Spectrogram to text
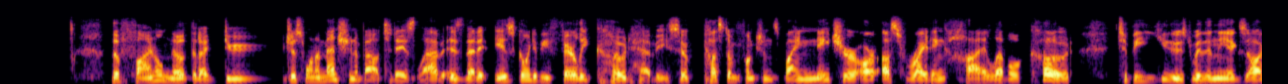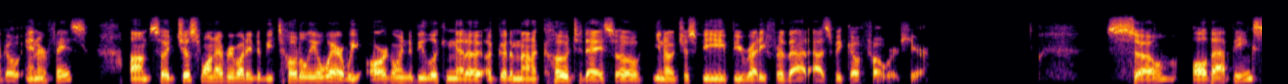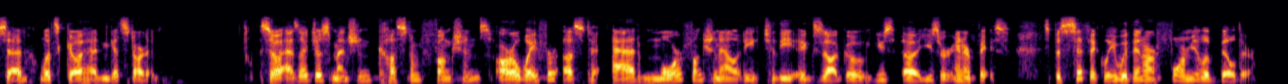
The final note that I do just want to mention about today's lab is that it is going to be fairly code heavy. So custom functions by nature are us writing high level code to be used within the Exago interface. Um, so I just want everybody to be totally aware we are going to be looking at a, a good amount of code today. So, you know, just be, be ready for that as we go forward here. So all that being said, let's go ahead and get started. So as I just mentioned, custom functions are a way for us to add more functionality to the Exago use, uh, user interface, specifically within our formula builder.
